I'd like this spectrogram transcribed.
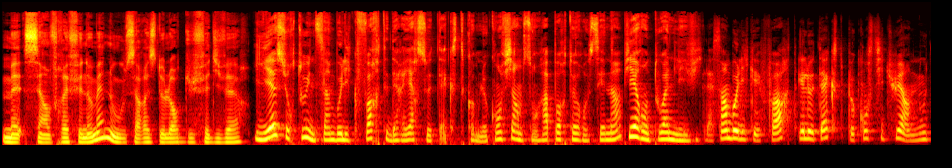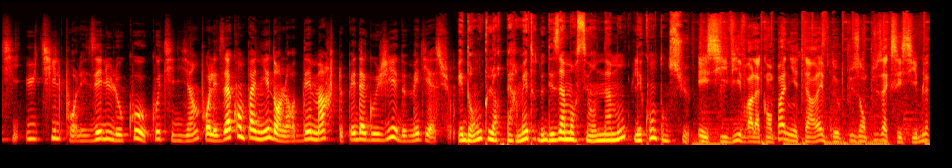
Mais c'est un vrai phénomène ou ça reste de l'ordre du fait divers? Il y a surtout une symbolique forte derrière ce texte, comme le confirme son rapporteur au Sénat, Pierre antoine Lévy. La symbolique est forte et le texte peut constituer un outil utile pour les élus locaux au quotidien pour les accompagner dans leur démarche de pédagogie et de médiation, et donc leur permettre de désamorcer en amont les contentieux. Et si vivre à la campagne est un rêve de plus en plus accessible,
